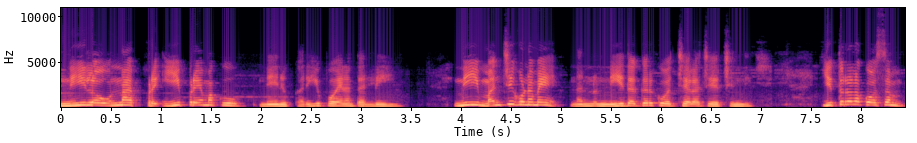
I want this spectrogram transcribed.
నీలో ఉన్న ఈ ప్రేమకు నేను కరిగిపోయిన తల్లి. నీ మంచి గుణమే నన్ను నీ దగ్గరకు వచ్చేలా చేర్చింది. ఇతరుల కోసం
